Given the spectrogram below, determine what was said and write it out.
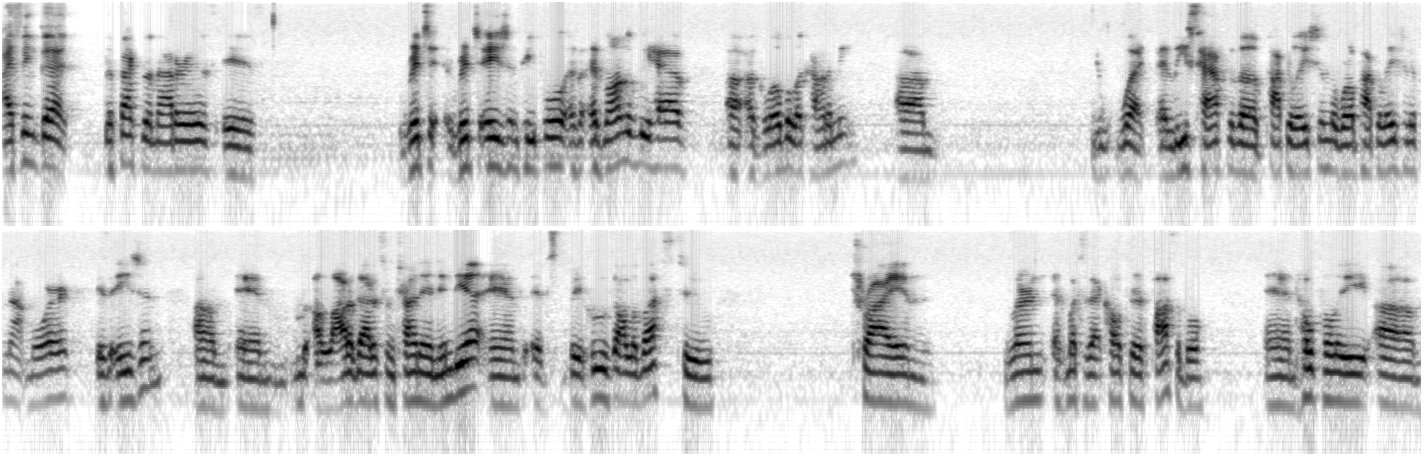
I think that the fact of the matter is is rich rich Asian people as, as long as we have a, a global economy, um, what at least half of the population, the world population, if not more, is Asian. Um, and a lot of that is from China and India, and it behooves all of us to try and learn as much of that culture as possible. And hopefully, um,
